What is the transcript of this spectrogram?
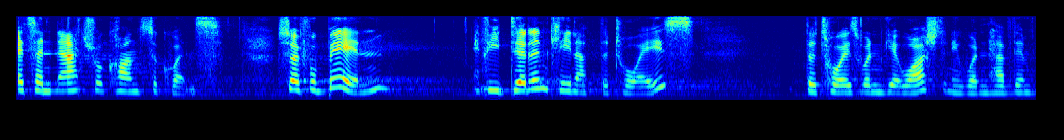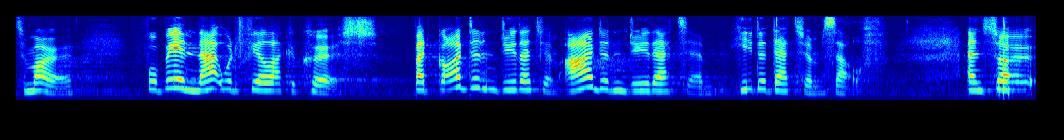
it's a natural consequence. So for Ben, if he didn't clean up the toys, the toys wouldn't get washed and he wouldn't have them tomorrow. For Ben, that would feel like a curse. But God didn't do that to him. I didn't do that to him. He did that to himself. And so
